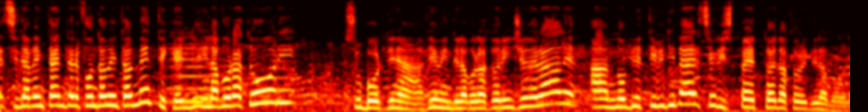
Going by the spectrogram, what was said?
eh, si deve intendere fondamentalmente che i lavoratori subordinati, quindi i lavoratori in generale, hanno obiettivi diversi rispetto ai datori di lavoro.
